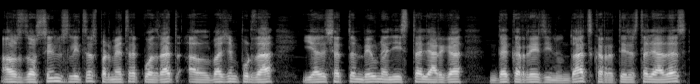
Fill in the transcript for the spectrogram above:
als 200 litres per metre quadrat al Baix Empordà i ha deixat també una llista llarga de carrers inundats, carreteres tallades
